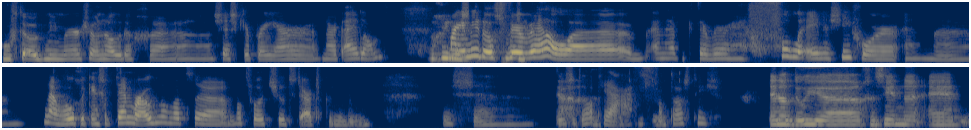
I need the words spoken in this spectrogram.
hoefde ook niet meer zo nodig eh, zes keer per jaar naar het eiland. Ging Maar inmiddels weer wel. eh, en heb ik er weer volle energie voor. En eh, nou hoop ik in september ook nog wat, wat fotoshoots daar te kunnen doen. Dus, dus Ja, dat, ja, fantastisch. En dan doe je gezinnen en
